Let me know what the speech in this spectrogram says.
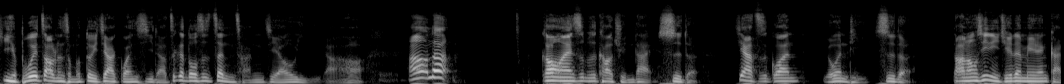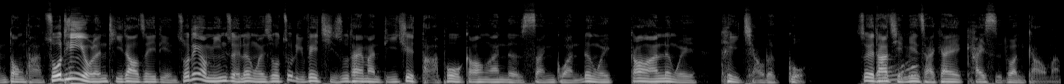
也不会造成什么对价关系的，这个都是正常交易的啊。好，那高安是不是靠裙带？是的，价值观有问题。是的，打从心你觉得没人敢动他。昨天有人提到这一点，昨天有名嘴认为说助理费起诉太慢，的确打破高安的三观，认为高安认为可以瞧得过，所以他前面才开开始乱搞嘛。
